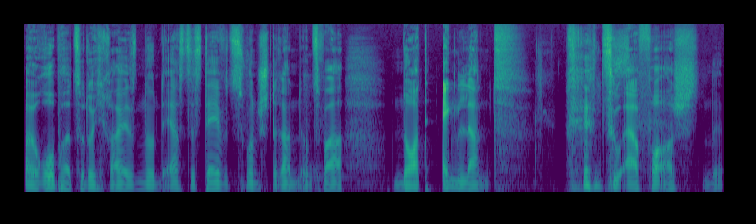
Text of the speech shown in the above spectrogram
Europa zu durchreisen. Und erst ist Davids Wunsch dran, und zwar Nordengland zu erforschen.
